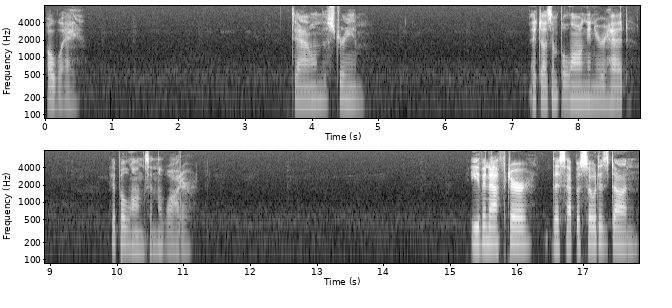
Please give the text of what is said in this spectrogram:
away down the stream. It doesn't belong in your head, it belongs in the water. Even after this episode is done,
